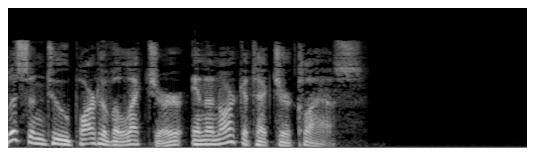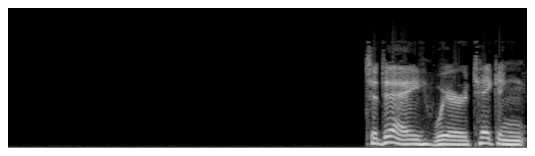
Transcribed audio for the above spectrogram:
Listen to part of a lecture in an architecture class. Today, we're taking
